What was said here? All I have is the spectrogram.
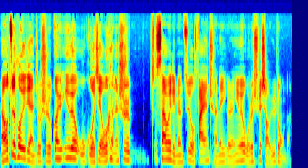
然后最后一点就是关于音乐无国界，我可能是这三位里面最有发言权的一个人，因为我是学小语种的。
